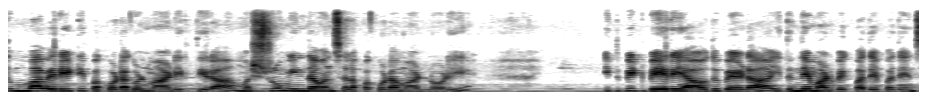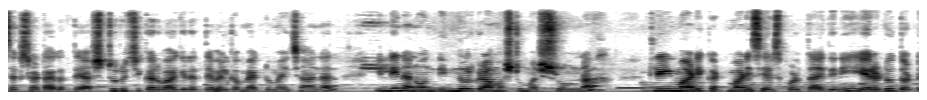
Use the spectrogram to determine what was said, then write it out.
ತುಂಬ ವೆರೈಟಿ ಪಕೋಡಗಳು ಮಾಡಿರ್ತೀರಾ? ಮಶ್ರೂಮಿಂದ ಒಂದ್ಸಲ ಪಕೋಡ ಮಾಡಿ ನೋಡಿ. ಇದು ಬಿಟ್ಟು ಬೇರೆ ಯಾವುದು ಬೇಡ. ಇದನ್ನೇ ಮಾಡಬೇಕು ಪದೇ ಪದೇ ಅನ್ಸಕ್ಕೆ ಸ್ಟಾರ್ಟ್ ಆಗುತ್ತೆ. ಅಷ್ಟು ರುಚಿಕರವಾಗಿರುತ್ತೆ. Welcome back to my channel ಇಲ್ಲಿ ನಾನು ಒಂದು ಇನ್ನೂರು ಗ್ರಾಮ್ ಅಷ್ಟು ಮಶ್ರೂಮ್ನ ಕ್ಲೀನ್ ಮಾಡಿ ಕಟ್ ಮಾಡಿ ಸೇರಿಸ್ಕೊಳ್ತಾ ಇದ್ದೀನಿ. ಎರಡು ದೊಡ್ಡ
